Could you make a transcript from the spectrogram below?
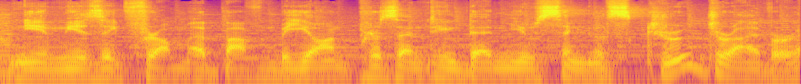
New music from Above and Beyond presenting their new single Screwdriver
